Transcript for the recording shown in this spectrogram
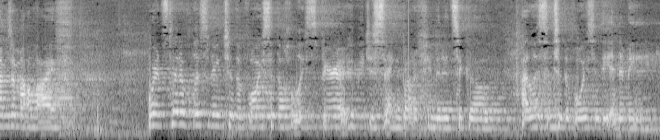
times in my life where instead of listening to the voice of the Holy Spirit, who we just sang about a few minutes ago, I listened to the voice of the enemy.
